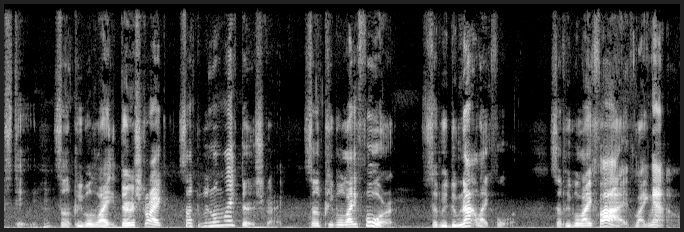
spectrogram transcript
ST. Mm-hmm. Some people like Third Strike. Some people don't like Third Strike. Some people like Four. Some people do not like Four. Some people like Five, like now.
